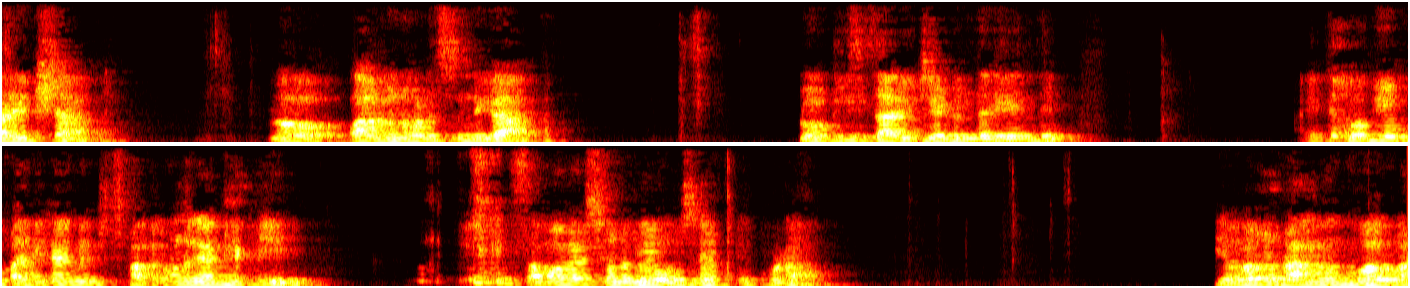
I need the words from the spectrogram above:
పరీక్షలో పాల్గొనవలసిందిగా నోటీస్ జారీ చేయడం జరిగింది. అయితే ఉదయం పది గంటల నుంచి పదకొండు గంటలకి సమావేశంలో మేము వచ్చినట్టు కూడా ఎవరు రానందువల్ల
